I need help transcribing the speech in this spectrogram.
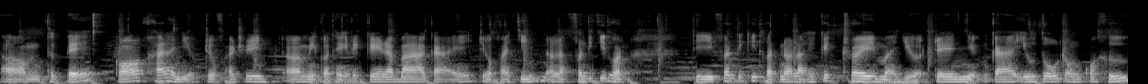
um, thực tế có khá là nhiều trường phái trading. Đó, mình có thể liệt kê ra ba cái trường phái chính đó là phân tích kỹ thuật thì phân tích kỹ thuật nó là cái cách trade mà dựa trên những cái yếu tố trong quá khứ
